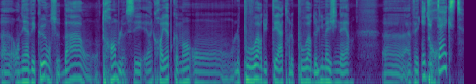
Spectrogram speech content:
on est avec eux, on se bat, on, tremble. C'est incroyable comment on, le pouvoir du théâtre, le pouvoir de l'imaginaire, euh, avec et du texte.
